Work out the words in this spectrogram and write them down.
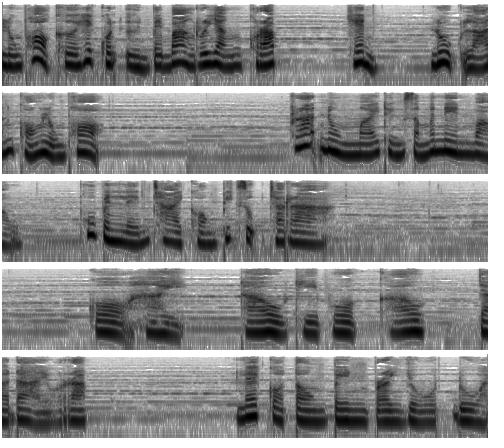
หลวงพ่อเคยให้คนอื่นไปบ้างหรือยังครับ เช่น ลูกหลานของหลวงพ่อ พระหนุ่มหมายถึงสัมมเนนว่าวผู้เป็นเหลนชายของภิกษุชรา ก็ให้ เท่าที่พวกเขาจะได้รับ และก็ต้องเป็นประโยชน์ด้วย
